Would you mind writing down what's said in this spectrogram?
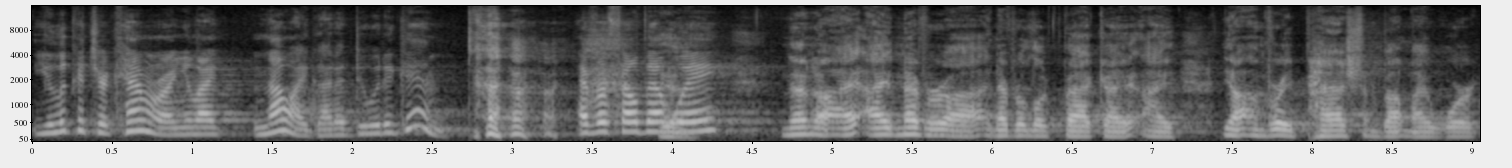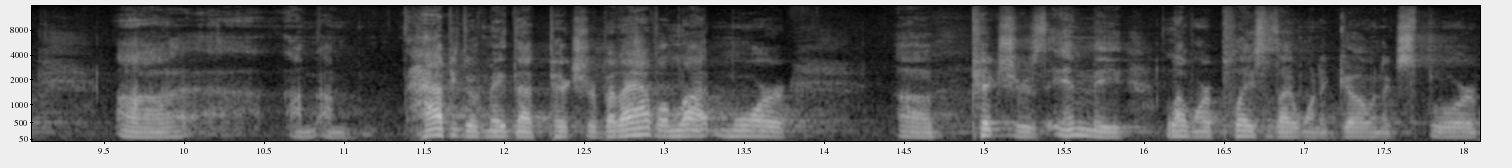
You look at your camera and you're like, now I got to do it again. Ever felt that yeah. way? No, no, I, I never, uh, I never look back. I, I, you know, I'm very passionate about my work. Uh, I'm, I'm, happy to have made that picture, but I have a lot more uh, pictures in me, a lot more places I want to go and explore.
